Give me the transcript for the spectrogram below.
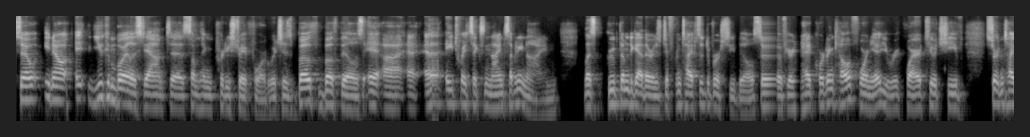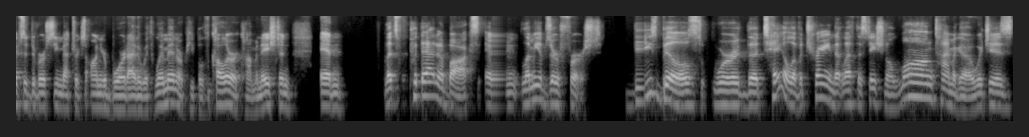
So you know it, you can boil this down to something pretty straightforward, which is both both bills, eh, uh, 826 and 979. Let's group them together as different types of diversity bills. So if you're headquartered in California, you're required to achieve certain types of diversity metrics on your board, either with women or people of color or combination. And let's put that in a box. And let me observe first. These bills were the tail of a train that left the station a long time ago, which is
